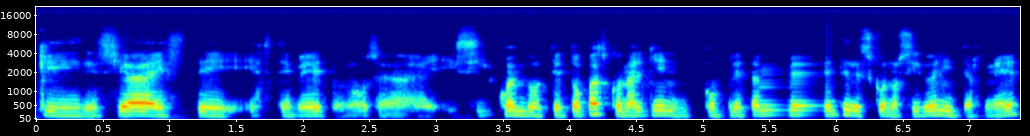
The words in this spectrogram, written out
que decía este, este Beto, ¿no? O sea, si cuando te topas con alguien completamente desconocido en internet,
